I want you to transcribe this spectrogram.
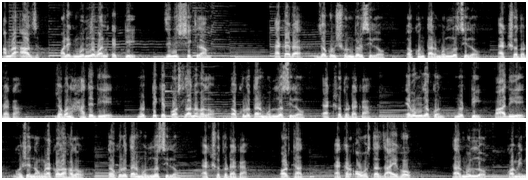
আমরা আজ অনেক মূল্যবান একটি জিনিস শিখলাম। টাকাটা যখন সুন্দর ছিল তখন তার মূল্য ছিল একশত টাকা। যখন হাতে দিয়ে নোটটিকে কসলানো হলো, তখনও তার মূল্য ছিল একশত টাকা। এবং যখন নোটটি পা দিয়ে ঘষে নোংরা করা হলো, তখনও তার মূল্য ছিল একশত টাকা। অর্থাৎ টাকার অবস্থা যাই হোক, তার মূল্য কমেনি।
